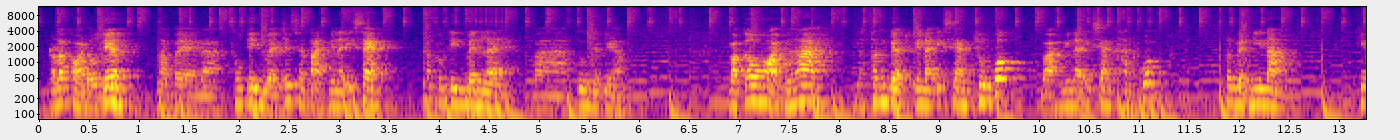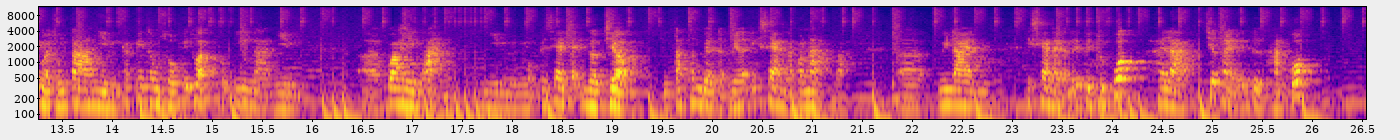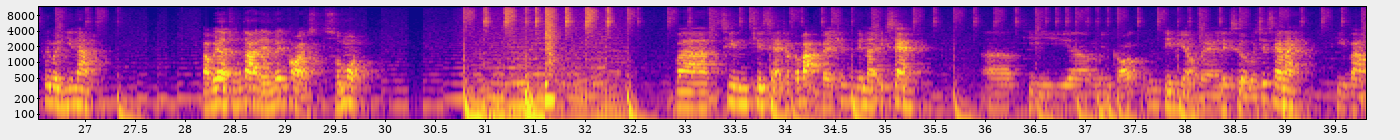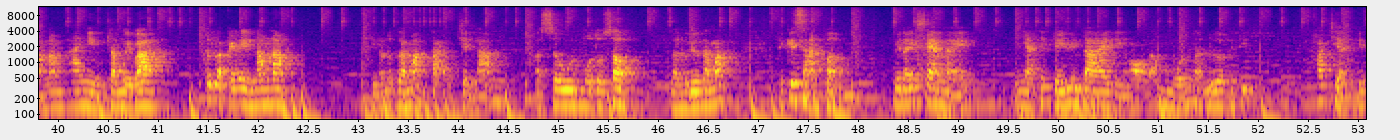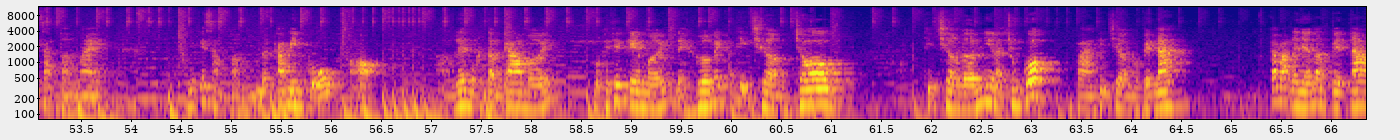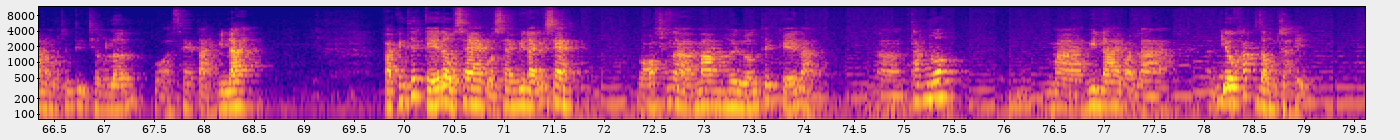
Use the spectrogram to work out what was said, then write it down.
Đó là câu hỏi đầu tiên là về là thông tin về chiếc xe tải Hyundai Accent Các thông tin bên lề và ưu nhược điểm. Và câu hỏi thứ hai là phân biệt Hyundai Accent Trung Quốc và Hyundai Accent Hàn Quốc. Phân biệt như nào? Khi mà chúng ta nhìn các cái thông số kỹ thuật cũng như là nhìn uh, qua hình ảnh Nhìn một cái xe chạy ngược chiều Chúng ta phân biệt được Hyundai Accent là con nào và uh, Hyundai cái xe này là đến từ Trung Quốc hay là chiếc này đến từ Hàn Quốc? Phân biệt như nào? Và bây giờ chúng ta đến với còi số 1 và xin chia sẻ cho các bạn về chiếc Hyundai Accent à, ờ, thì ờ, mình có tìm hiểu về lịch sử của chiếc xe này. Thì vào năm 2013 tức là cách đây 5 năm thì nó được ra mắt tại triển lãm ở Seoul Motor Show lần đầu tiên ra mắt. Thì cái sản phẩm Hyundai Accent này nhà thiết kế Hyundai thì họ đã muốn là đưa cái thị phát triển cái sản phẩm này những cái sản phẩm đời cabin cũ của họ lên một cái tầm cao mới một cái thiết kế mới để hướng đến các thị trường châu Âu thị trường lớn như là Trung Quốc và thị trường của Việt Nam. Các bạn nên nhớ là Việt Nam là một trong thị trường lớn của xe tải Hyundai. Và cái thiết kế đầu xe của xe Hyundai Accent nó chính là mang hơi hướng thiết kế là à, thác nước mà Hyundai gọi là điêu khắc dòng chảy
